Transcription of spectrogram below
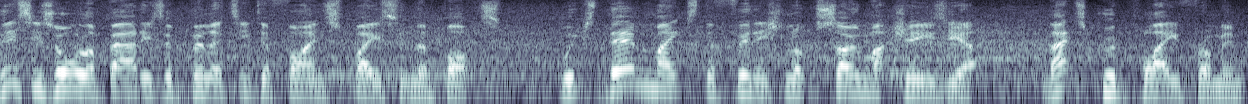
this is all about his ability to find space in the box, which then makes the finish look so much easier. That's good play from him.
